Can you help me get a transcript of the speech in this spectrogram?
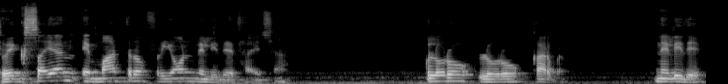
તો એક ક્ષયન એ માત્ર ફ્રિયોનને લીધે થાય છે. ક્લોરોફ્લોરોકાર્બન ને લીધે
